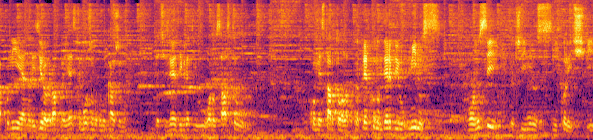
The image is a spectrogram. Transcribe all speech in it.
ako nije analizirao, verovatno jeste, možemo da mu kažemo da će Zvezda igrati u onom sastavu u kom je startovala na prethodnom derbiju minus bonusi, znači minus Nikolić i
